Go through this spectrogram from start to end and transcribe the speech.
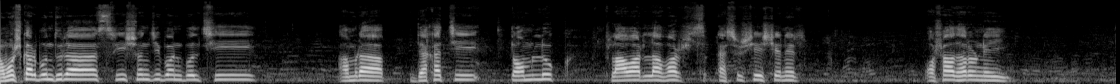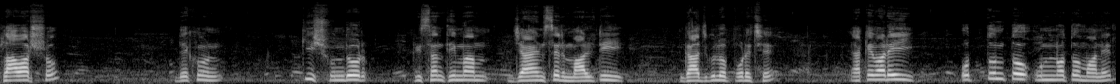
নমস্কার বন্ধুরা, শ্রী সঞ্জীবন বলছি। আমরা দেখাচ্ছি তমলুক ফ্লাওয়ার লাভার্স অ্যাসোসিয়েশনের অসাধারণ এই ফ্লাওয়ার শো। দেখুন, কি সুন্দর ক্রিসান্থিমাম জায়ান্টসের মাল্টি গাছগুলো পড়েছে। একেবারেই অত্যন্ত উন্নত মানের।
